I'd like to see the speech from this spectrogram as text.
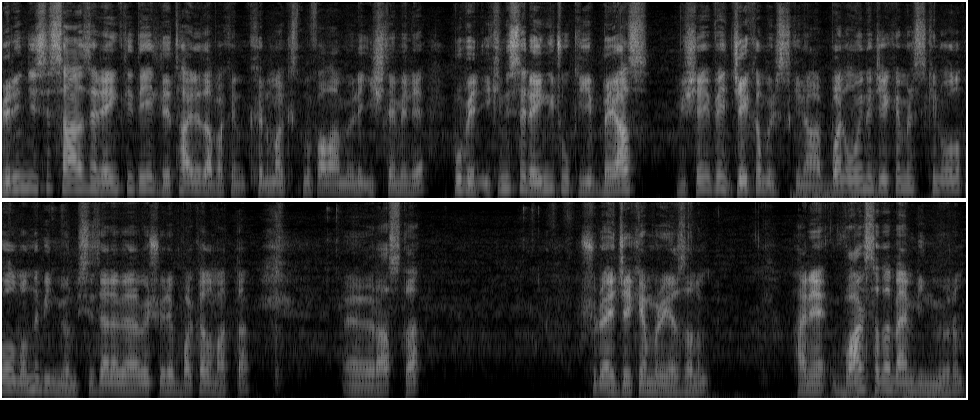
Birincisi sadece renkli değil detaylı da bakın kırma kısmı falan böyle işlemeli. Bu bir. İkincisi rengi çok iyi. Beyaz bir şey ve Jackhammer skin abi. Ben oyunda Jackhammer skin olup olmadığını bilmiyorum. Sizlerle beraber şöyle bakalım hatta. Ee, Rasta. Şuraya Jackhammer yazalım. Hani varsa da ben bilmiyorum.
